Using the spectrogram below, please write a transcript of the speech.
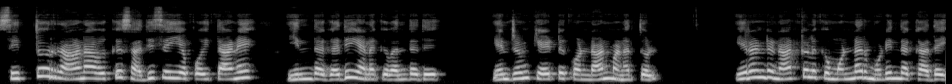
சித்தூர் ராணாவுக்கு சதி செய்ய போய்த்தானே இந்த கதி எனக்கு வந்தது என்றும் கேட்டுக்கொண்டான் மனத்துள் இரண்டு நாட்களுக்கு முன்னர் முடிந்த கதை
